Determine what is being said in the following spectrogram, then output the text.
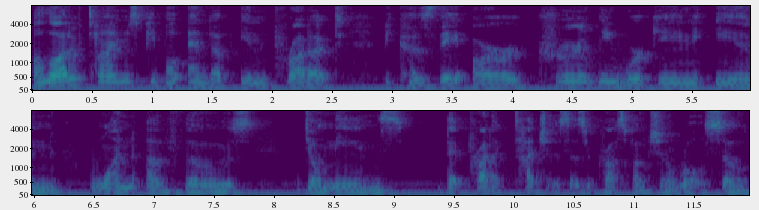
a lot of times people end up in product because they are currently working in one of those domains that product touches as a cross-functional role. So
